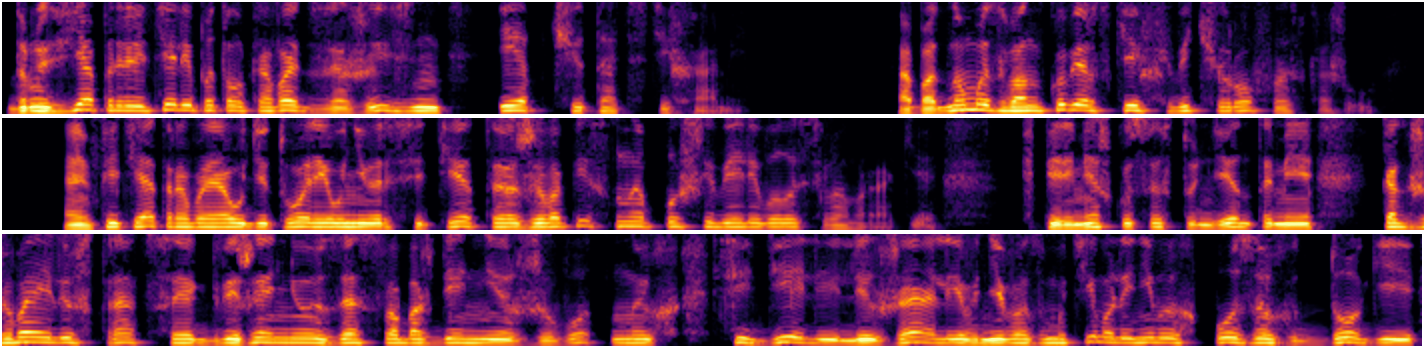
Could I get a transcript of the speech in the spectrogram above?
Друзья прилетели потолковать за жизнь и обчитать стихами. Об одном из ванкуверских вечеров расскажу. Амфитеатровая аудитория университета живописно пошевеливалась во мраке вперемешку со студентами, как живая иллюстрация к движению за освобождение животных, сидели, лежали в невозмутимо ленивых позах доги,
